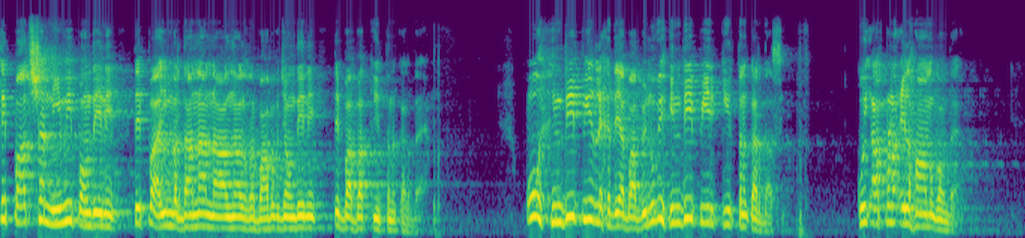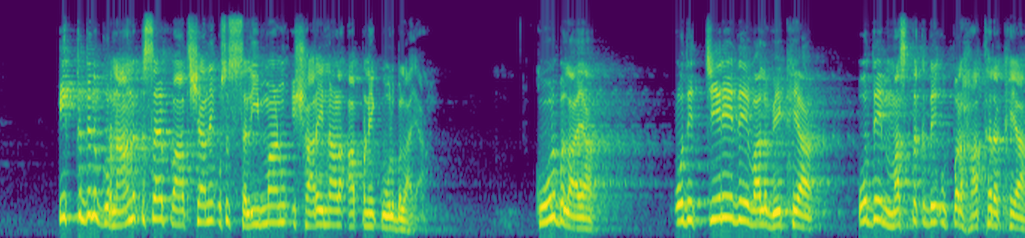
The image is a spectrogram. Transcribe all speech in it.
ਤੇ ਪਾਤਸ਼ਾਹ ਨੀਵੀਂ ਪਾਉਂਦੇ ਨੇ ਤੇ ਭਾਈ ਮਰਦਾਨਾ ਨਾਲ ਨਾਲ ਰਬਾਬ ਵਜਾਉਂਦੇ ਨੇ ਤੇ ਬਾਬਾ ਕੀਰਤਨ ਕਰਦਾ ਹੈ। ਉਹ ਹਿੰਦੀ ਪੀਰ ਲਿਖਦੇ ਆ ਬਾਬੇ ਨੂੰ ਵੀ ਹਿੰਦੀ ਪੀਰ ਕੀਰਤਨ ਕਰਦਾ ਸੀ। ਕੋਈ ਆਪਣਾ ਇਲਹਾਮ ਗਾਉਂਦਾ ਇੱਕ ਦਿਨ ਗੁਰੂ ਨਾਨਕ ਸਾਹਿਬ ਪਾਤਸ਼ਾਹ ਨੇ ਉਸ ਸਲੀਮਾ ਨੂੰ ਇਸ਼ਾਰੇ ਨਾਲ ਆਪਣੇ ਕੋਲ ਬੁਲਾਇਆ। ਕੋਲ ਬੁਲਾਇਆ, ਉਹਦੇ ਚਿਹਰੇ ਦੇ ਵੱਲ ਵੇਖਿਆ, ਉਹਦੇ ਮਸਤਕ ਦੇ ਉੱਪਰ ਹੱਥ ਰੱਖਿਆ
